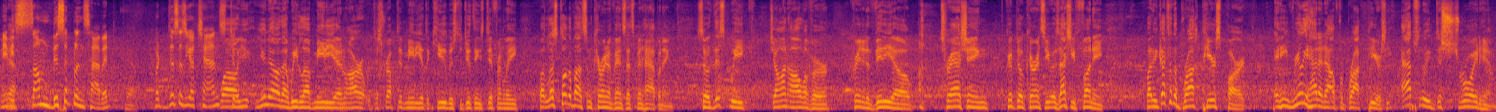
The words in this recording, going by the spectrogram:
maybe Yeah. some disciplines have it, Yeah. but this is your chance. Well, you, you know that we love media and our disruptive media at theCUBE is to do things differently, but let's talk about some current events that's been happening. So this week, John Oliver created a video trashing cryptocurrency. It was actually funny, but he got to the Brock Pierce part, and he really had it out for Brock Pierce. He absolutely destroyed him.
